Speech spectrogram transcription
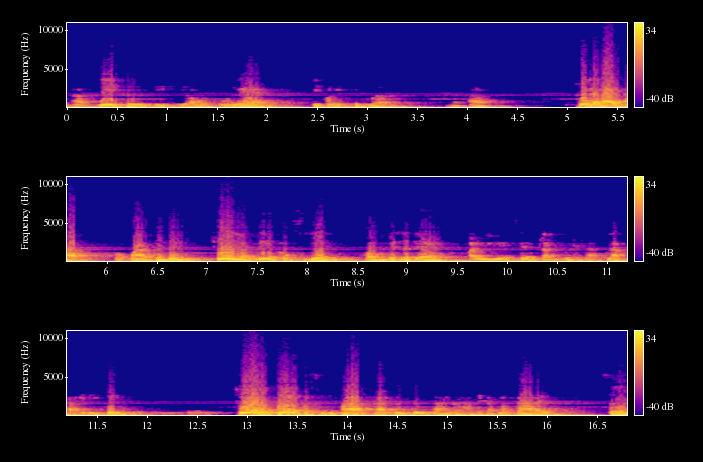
ะครับ นี่คือสีเขียวตัวแรกที่ผลิตขึ้นมานะครับ ช่วยอะไรครับบอกว่าคือหนึ่งช่วยลำเลียงออกซิเจนของเม็ดเลือดแดงไปเลี้ยงเซลล์การส่วนต่างของร่างกายให้ดีขึ้น ช่วยเพิ่มประสิทธิภาพการดูดซึมสารอาหารให้กับร่างกาย เสริม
